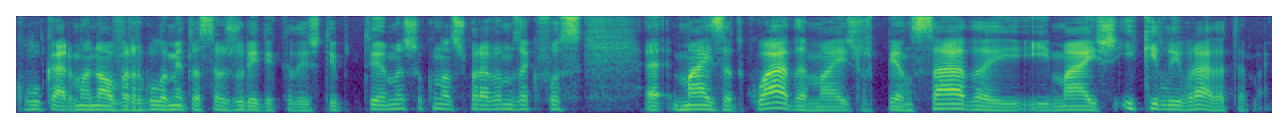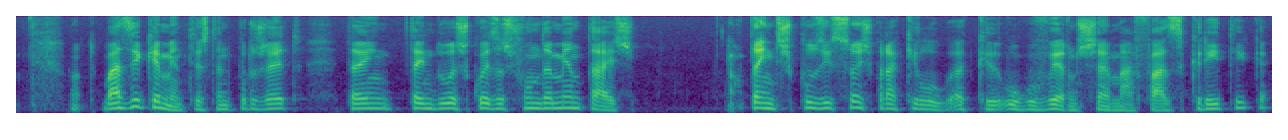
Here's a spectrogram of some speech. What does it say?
colocar uma nova regulamentação jurídica deste tipo de temas, o que nós esperávamos é que fosse uh, mais adequada, mais repensada e, e mais equilibrada também. Pronto, basicamente, este anteprojeto tem, tem duas coisas fundamentais tem disposições para aquilo a que o governo chama a fase crítica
